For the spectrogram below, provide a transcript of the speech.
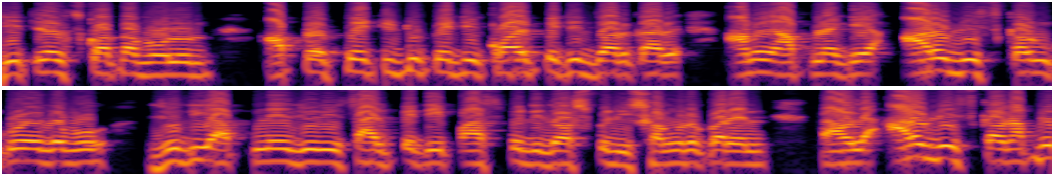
ডিটেলস কথা বলুন। আপনার পেটি টু পেটি কয় পেটির দরকার, আমি আপনাকে আরও ডিসকাউন্ট করে দেব। যদি আপনি যদি চার পেটি পাঁচ পেটি দশ পেটি সংগ্রহ করেন, তাহলে আরও ডিসকাউন্ট আপনি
